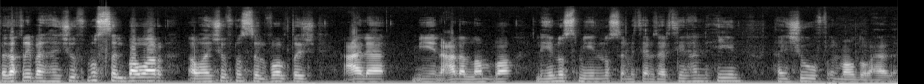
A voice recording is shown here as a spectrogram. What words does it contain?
فتقريبا هنشوف نص ال power أو هنشوف نص ال voltage على مين؟ على اللمبة اللي هي نص مين؟ نص ال 230 الحين هنشوف الموضوع هذا.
